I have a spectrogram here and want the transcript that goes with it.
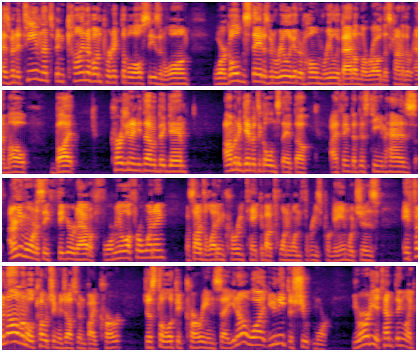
has been a team that's been kind of unpredictable all season long. Where Golden State has been really good at home, really bad on the road. That's kind of their mo. But Curry's going to need to have a big game. I'm going to give it to Golden State though. I think that this team has, I don't even want to say figured out a formula for winning, besides letting Curry take about 21 threes per game, which is a phenomenal coaching adjustment by Kerr just to look at Curry and say, you know what, you need to shoot more. You're already attempting like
